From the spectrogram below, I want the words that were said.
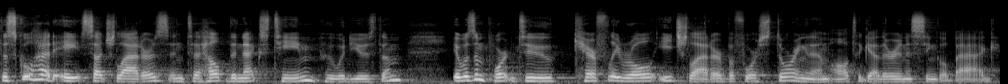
The school had eight such ladders, and to help the next team who would use them, it was important to carefully roll each ladder before storing them all together in a single bag.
